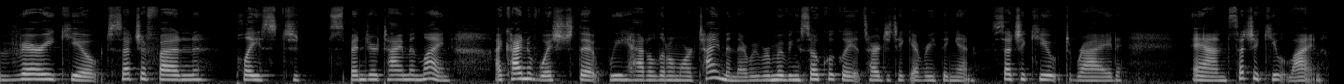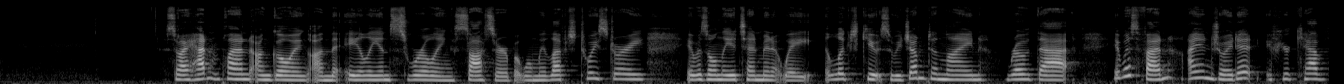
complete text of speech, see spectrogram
Very cute. Such a fun place to spend your time in line. I kind of wished that we had a little more time in there. We were moving so quickly, it's hard to take everything in. Such a cute ride and such a cute line. So I hadn't planned on going on the alien swirling saucer, but when we left Toy Story, it was only a 10 minute wait. It looked cute, so we jumped in line, rode that. It was fun. I enjoyed it. If you have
